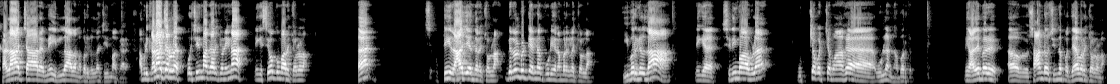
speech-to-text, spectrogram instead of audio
கலாச்சாரமே இல்லாத நபர்கள் தான் சினிமாக்காரன் அப்படி கலாச்சாரம் உள்ள ஒரு சினிமாக்காரன் சொன்னீங்கன்னா நீங்கள் சிவகுமாரை சொல்லலாம். ஆ? டி. ராஜேந்திர சொல்லலாம். விரல் விட்டு எண்ணக்கூடிய நபர்களை சொல்லலாம். இவர்கள் தான் நீங்கள் சினிமாவில் உச்சபட்சமாக உள்ள நபர்கள். நீங்கள் அதே மாதிரி அஹ், சாண்டோ சின்னப்ப தேவரை சொல்லலாம்.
